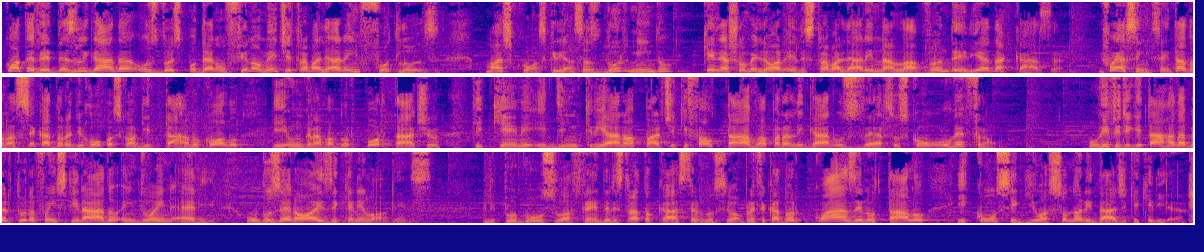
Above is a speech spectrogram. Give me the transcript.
Com a TV desligada, os dois puderam finalmente trabalhar em Footloose. Mas com as crianças dormindo, Kenny achou melhor eles trabalharem na lavanderia da casa. E foi assim, sentado na secadora de roupas com a guitarra no colo e um gravador portátil, que Kenny e Dean criaram a parte que faltava para ligar os versos com o refrão. O riff de guitarra da abertura foi inspirado em Duane Eddy, um dos heróis de Kenny Loggins. Ele plugou sua Fender Stratocaster no seu amplificador quase no talo e conseguiu a sonoridade que queria.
